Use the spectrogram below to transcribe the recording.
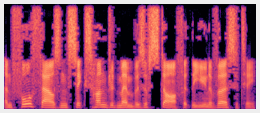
and 4,600 members of staff at the university.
